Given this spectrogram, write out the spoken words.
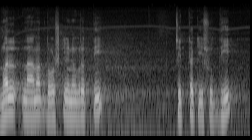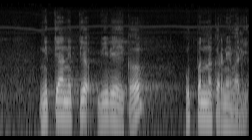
मल नामक दोष की निवृत्ति, चित्त की शुद्धि, नित्यानित्य विवेक उत्पन्न करने वाली।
